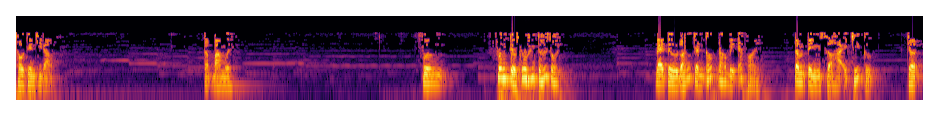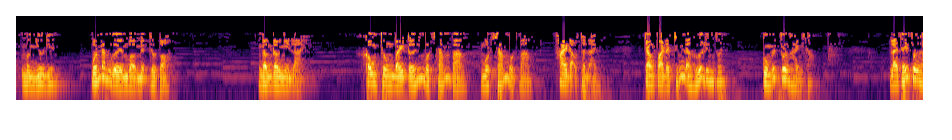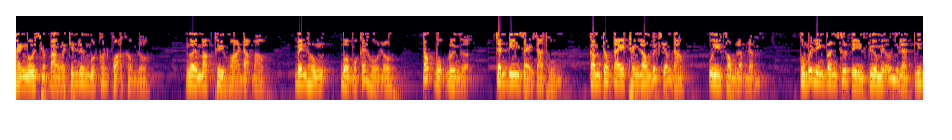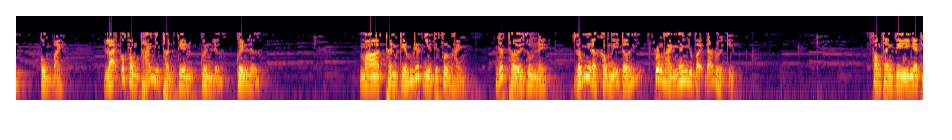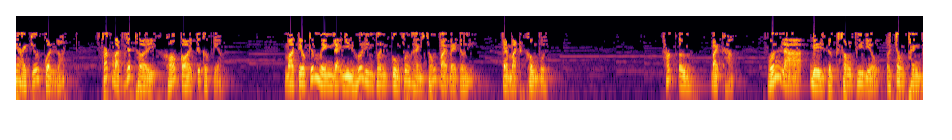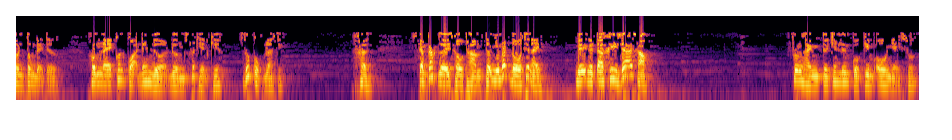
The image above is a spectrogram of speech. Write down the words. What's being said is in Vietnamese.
Thâu Thiên Chi Đạo. Tập 30 Phương Phương Tiểu Sư Huynh tới rồi. Đại tử đoán Trần Cốc đang bị ép hỏi, Tâm tình sợ hãi trí cực, Chợt mừng như điên, Bốn năm người mở miệng kêu to. Ngẩng đầu nhìn lại, Không trùng bay tới một sám vàng, Một sám một vàng, Hai đạo thân ảnh, Chẳng phải là chính là hứa Linh Vân, Cùng với Phương Hành sao? Lại thấy Phương Hành ngồi xếp bằng ở trên lưng một con quạ khổng lồ Người mặc thủy hỏa đạo bào Bên hông buộc một cái hổ lô, Tóc buộc đuôi ngựa, Chân đi giày da thú, Cầm trong tay thanh long bích diễm đào, Uy phòng lậm lẫm Cùng với linh vân sư tỷ phiêu miễu như là tiên, Cùng bay. Lại có phong thái như thần tiên, quyền lữ, quyến lữ. Mà thân kiếm liếc nhìn thấy phương hành, Nhất thời run lên, Giống như là không nghĩ tới Phương hành nhanh như vậy đã đuổi kịp. Phong thành vì nghe thấy hai chữ quần lót, Sắc mặt nhất thời khó coi tới cực điểm mà Tiêu Kiếm mình lại nhìn Hứa Linh Vân cùng Phương Hành sóng vài bay tới, vẻ mặt không vui. Hắc Ưng, Bạch Hạc vốn là bị rực song phi điều ở trong Thanh Vân Tông đệ tử, hôm nay con quạ đen nửa đường xuất hiện kia, rốt cục là gì? Xem các người sầu thảm tự như mất đồ thế này, bị người ta khi dễ sao? Phương Hành từ trên lưng của Kim Ô nhảy xuống,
